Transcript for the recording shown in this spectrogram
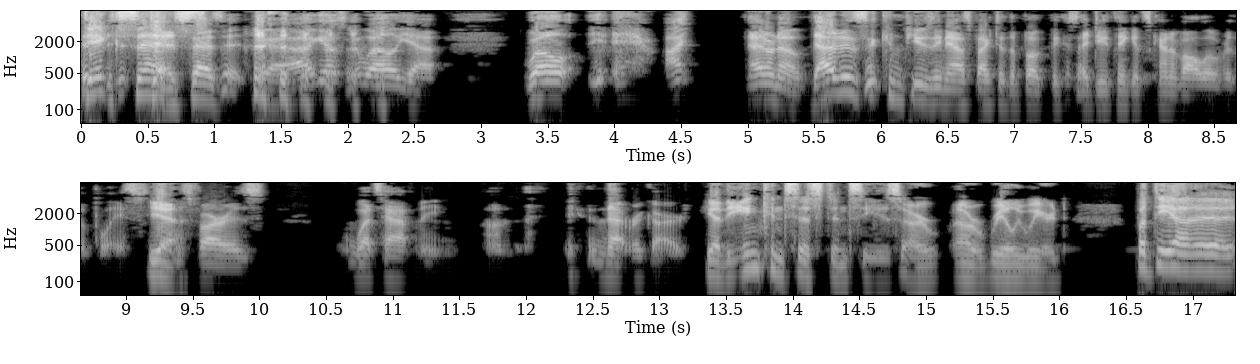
Dick says. Dick says it. Yeah, I guess. Well, yeah. Well, I I don't know. That is a confusing aspect of the book because I do think it's kind of all over the place. Yeah. As far as what's happening on, in that regard. Yeah, the inconsistencies are are really weird. But the uh,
